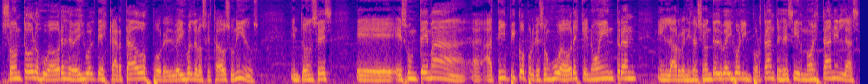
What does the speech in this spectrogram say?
son todos los jugadores de béisbol descartados por el béisbol de los Estados Unidos. Entonces, eh, es un tema a- atípico porque son jugadores que no entran en la organización del béisbol importante, es decir, no están en las,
